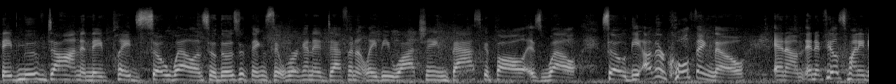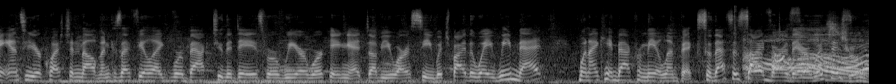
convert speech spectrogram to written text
they've moved on and they've played so well. And so those are things that we're going to definitely be watching. Basketball as well. So the other cool thing, though, and um, and it feels funny to answer your question, Melvin, because I feel like we're back to the days where we are working at WRC, which, by the way, we met when I came back from the Olympics. So that's a sidebar there, which is Cool.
